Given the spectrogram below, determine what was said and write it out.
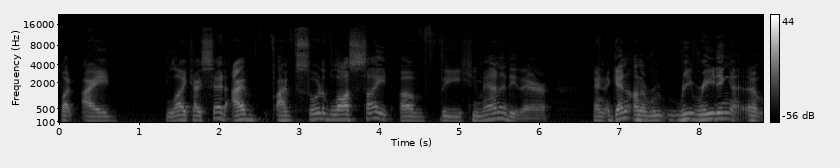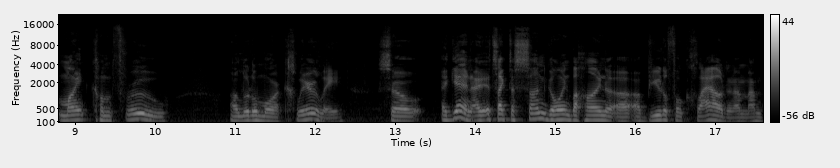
but I, like I said, I've, I've sort of lost sight of the humanity there. And again, on a re- rereading, uh, it might come through a little more clearly. So again, I, it's like the sun going behind a, a beautiful cloud, and I'm, I'm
